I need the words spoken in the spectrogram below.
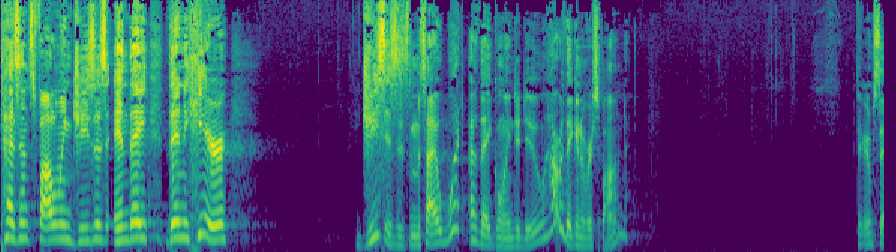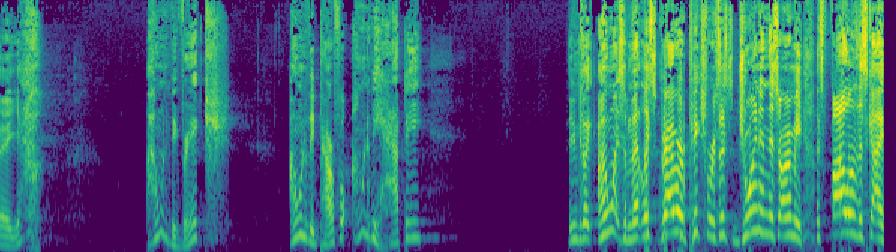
peasants following Jesus, and they then hear Jesus is the Messiah, what are they going to do? How are they going to respond? They're going to say, Yeah, I want to be rich. I want to be powerful. I want to be happy. Going to be like, I want some of that. Let's grab our pitchforks. Let's join in this army. Let's follow this guy.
